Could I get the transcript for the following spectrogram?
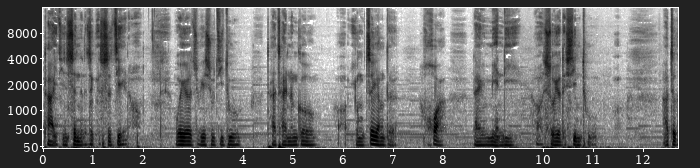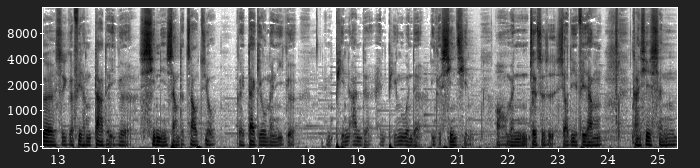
他已经胜了这个世界了哈！唯有主耶稣基督。他才能够用这样的话来勉励啊所有的信徒啊，这个是一个非常大的一个心灵上的造就，可以带给我们一个很平安的、很平稳的一个心情哦。我们这次是小弟非常感谢神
